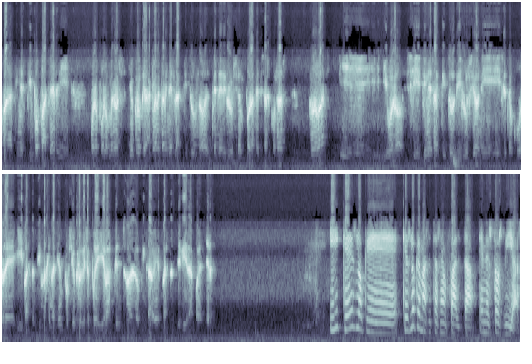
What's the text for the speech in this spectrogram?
ahora tienes tiempo para hacer y, bueno, por lo menos yo creo que la clave también es la actitud, ¿no? El tener ilusión por hacer esas cosas nuevas y, y, bueno, si tienes actitud, ilusión y se te ocurre y bastante imaginación, pues yo creo que se puede llevar dentro de lo que cabe bastante bien la cuarentena. ¿Y qué es lo que qué es lo que más echas en falta en estos días?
